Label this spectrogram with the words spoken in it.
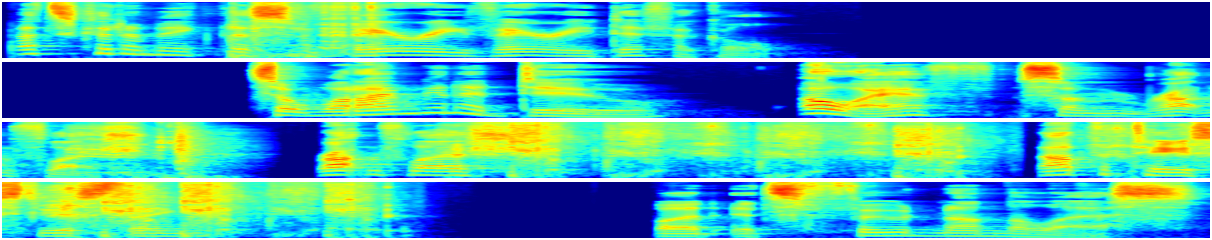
That's gonna make this very, very difficult. So what I'm gonna do... Oh, I have some rotten flesh. Rotten flesh, not the tastiest thing, but it's food nonetheless.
